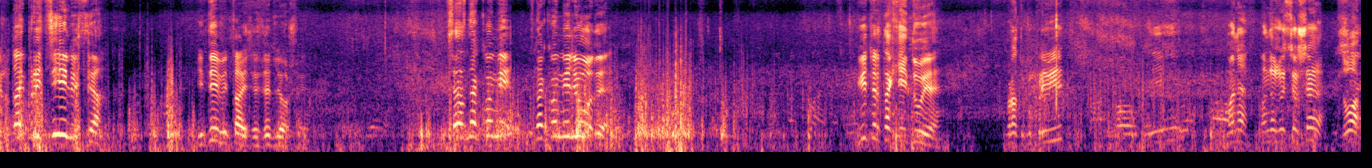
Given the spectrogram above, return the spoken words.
Кажу, дай прицілюся. Іди вітайся з дядь Льошею. Це знакомі, знакомі люди. Вітер такий дує. Братику, привіт. У мене, мене вже все ще два.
